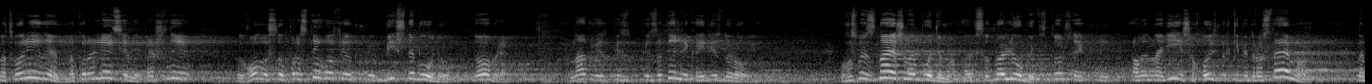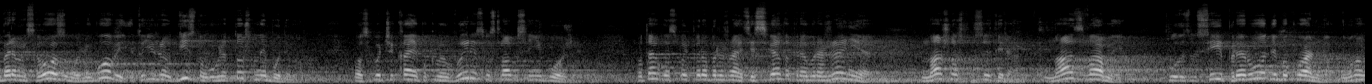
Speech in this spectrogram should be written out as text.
Натворили, накоролесили, прийшли, голосили, прости, Господи, більш не буду. Добре. На під, під затильника йди здоровий. Господь знає, що ми будемо, але все одно любить. Тож, як, але надії, що колись таки підростаємо, наберемося розуму, любові, і тоді вже дійсно вже точно не будемо. Господь чекає, поки ми виріс у славу Сині Божій. Отак Господь преображає. Це свято преображення нашого Спасителя, нас з вами, всієї природи буквально. Воно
